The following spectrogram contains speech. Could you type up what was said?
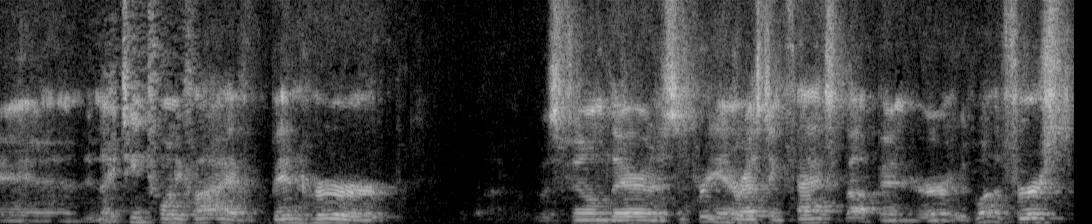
And in 1925, Ben Hur was filmed there. There's some pretty interesting facts about Ben Hur. It was one of the first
